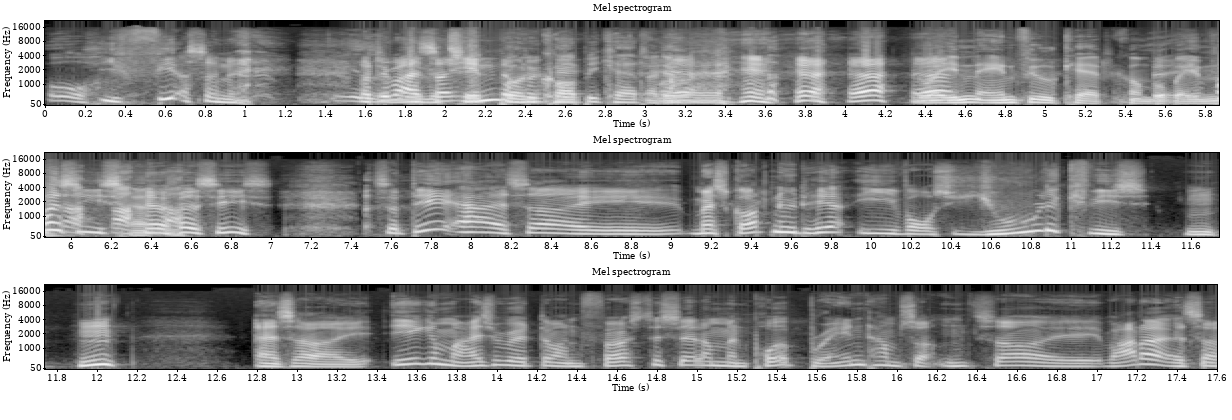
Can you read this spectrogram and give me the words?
Åh, i 80'erne. Og det var altså tæt inden på der en blev- copycat. Det var, det var inden Anfield Cat kom på banen. Præcis, ja. ja, præcis. Så det er altså øh, maskotnyt her i vores julequiz. Mm-hmm. Altså, øh, ikke Red, der var den første, selvom man prøvede at brande ham sådan, så øh, var der altså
